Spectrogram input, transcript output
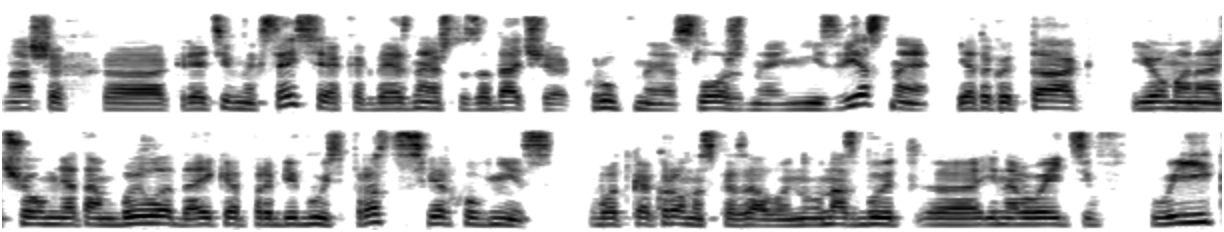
наших э, креативных сессиях, когда я знаю, что задача крупная, сложная, неизвестная. Я такой, так, ё-моно, а что у меня там было, дай-ка пробегусь просто сверху вниз. Вот как Рома сказал, у нас будет э, Innovative Week,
